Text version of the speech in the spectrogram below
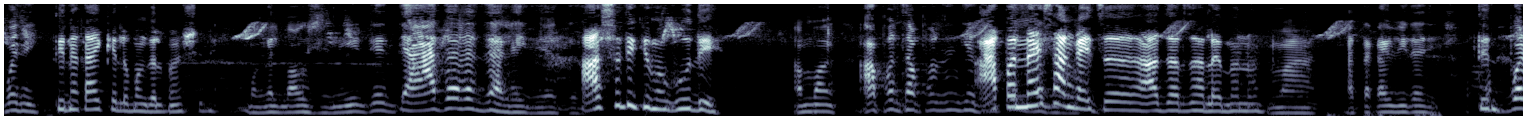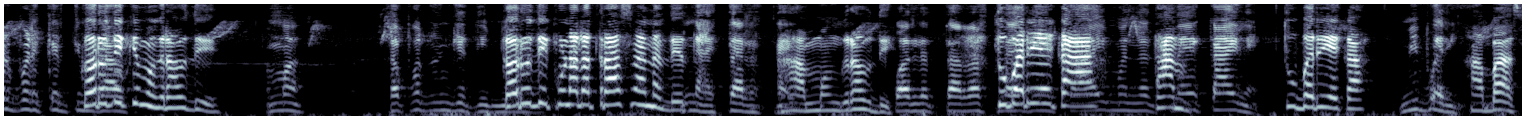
कोणी तिनं काय केलं मंगल मावशीने? मंगल मावशीने ते ते आजारच झाले असं दे की मग होऊ दे. मग आपण सापडून आपण नाही सांगायचं आजार झालाय म्हणून. मग आता काय विधान ते- बडबड करते करू दे की मग राहू दे. मग सापडून घेते मी. करू दे कुणाला त्रास नाही ना देत. नाही तर हा मग राहू दे. त्रास तू बरी आहे का? काय म्हणत थांब. नाही काय नाही. तू बरी आहे का? मी बरी. हा बस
